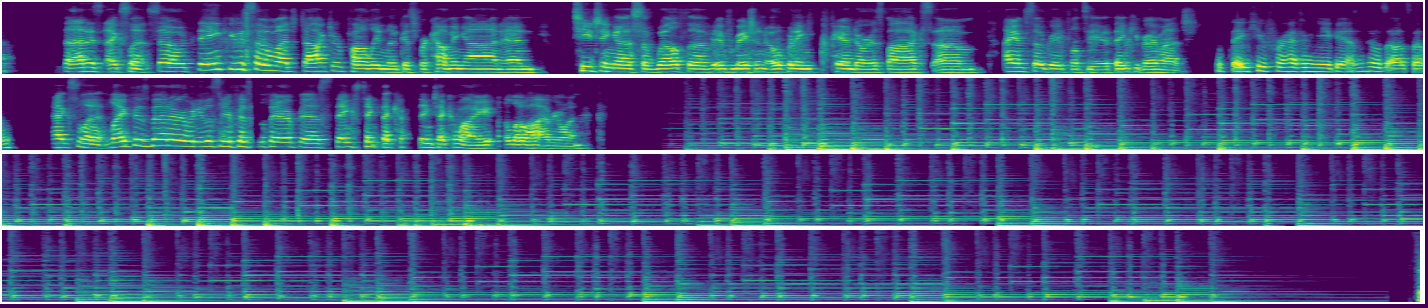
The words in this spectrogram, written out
That is excellent. So thank you so much, Dr. Pauline Lucas, for coming on and teaching us a wealth of information, opening Pandora's box. Um, I am so grateful to you. Thank you very much. Well, thank you for having me again. It was awesome. Excellent. Life is better when you listen to your physical therapist. Thanks, Take the Think Tech Hawaii. Aloha, everyone.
